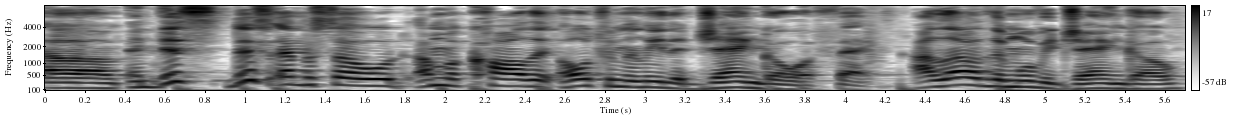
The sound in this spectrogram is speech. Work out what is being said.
Um, and this this episode i'm gonna call it ultimately the django effect. I love the movie django.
